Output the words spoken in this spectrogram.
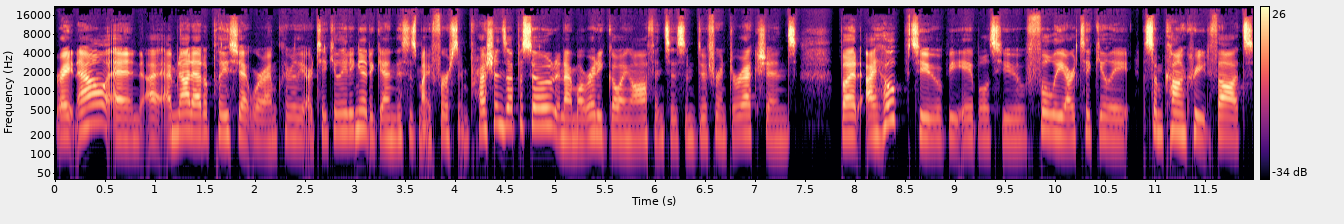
right now. And I, am not at a place yet where I'm clearly articulating it. Again, this is my first impressions episode, and I'm already going off into some different directions. But I hope to be able to fully articulate some concrete thoughts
